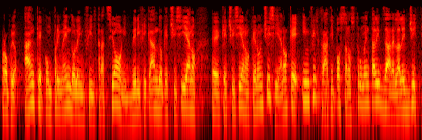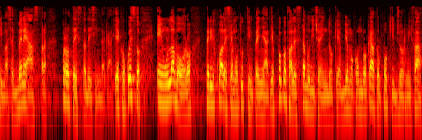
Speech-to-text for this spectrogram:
proprio anche comprimendo le infiltrazioni, verificando che ci siano eh, o che non ci siano, che infiltrati possano strumentalizzare la legittima, sebbene aspra, protesta dei sindacati. Ecco, questo è un lavoro per il quale siamo tutti impegnati e poco fa le stavo dicendo che abbiamo convocato pochi giorni fa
